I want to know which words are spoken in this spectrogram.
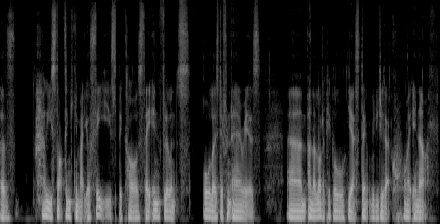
of how you start thinking about your fees because they influence all those different areas. Um, and a lot of people, yes, don't really do that quite enough.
